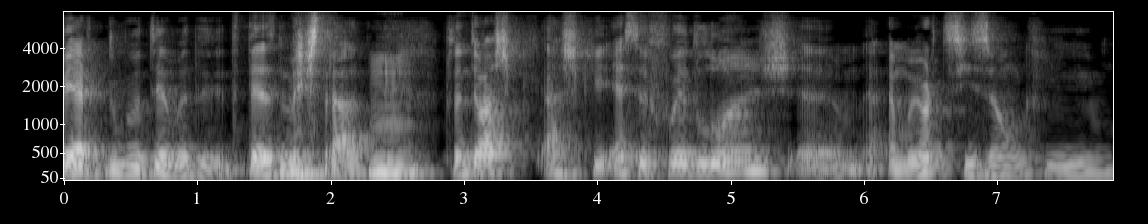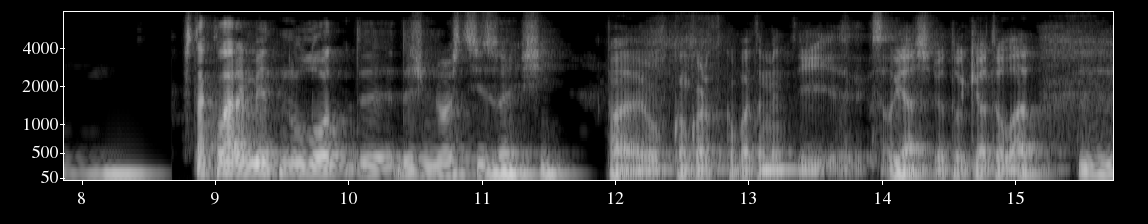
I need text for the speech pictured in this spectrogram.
perto do meu tema de, de tese de mestrado. Uhum. Portanto, eu acho, que- acho que essa foi de longe hum, a- a maior decisão que está claramente no lote de- das melhores decisões, sim. Pá, eu concordo completamente. E, aliás, eu estou aqui ao teu lado. Uhum.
